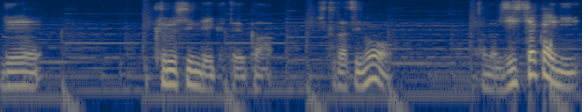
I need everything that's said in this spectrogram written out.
で、苦しんでいくというか、人たちの、なんだろう実社会に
